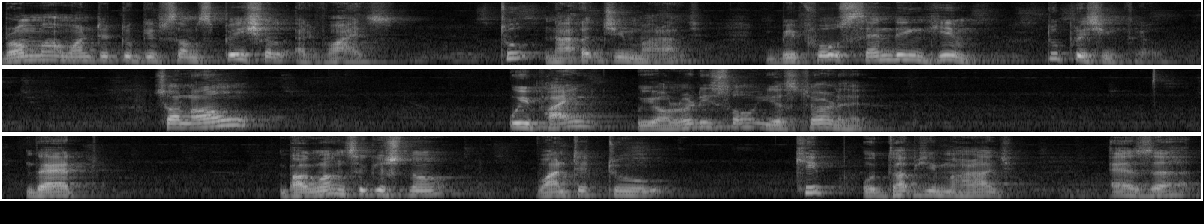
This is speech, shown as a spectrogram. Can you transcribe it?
Brahma wanted to give some special advice to Naradji Maharaj before sending him to preaching field. So now we find, we already saw yesterday, that Bhagavan Sri Krishna wanted to keep Uddhavji Maharaj as a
